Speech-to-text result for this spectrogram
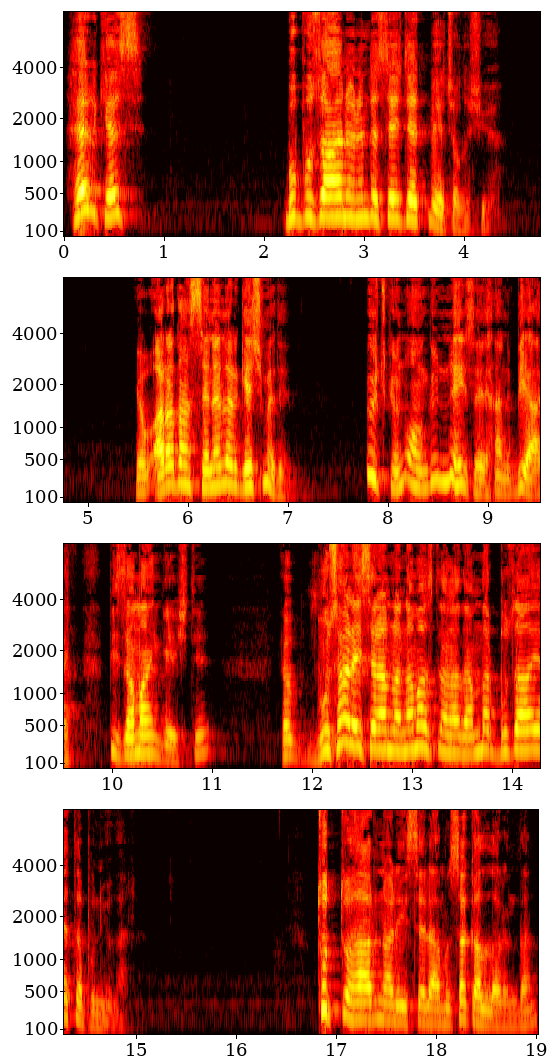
herkes bu buzağın önünde secde etmeye çalışıyor. Ya aradan seneler geçmedi. Üç gün, on gün neyse yani bir ay, bir zaman geçti. Ya Musa aleyhisselamla namaz kılan adamlar buzağa tapınıyorlar. Tuttu Harun aleyhisselamı sakallarından.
